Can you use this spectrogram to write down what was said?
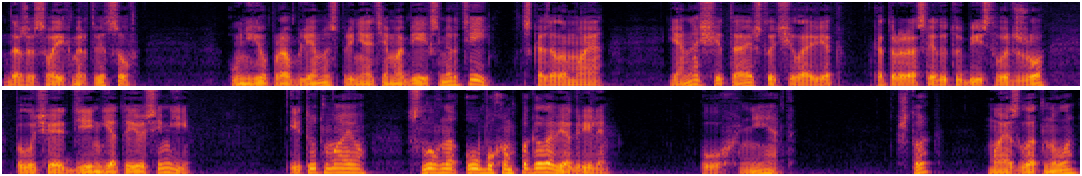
даже своих мертвецов. «У нее проблемы с принятием обеих смертей», — сказала Майя. «И она считает, что человек, который расследует убийство Джо, получает деньги от ее семьи». И тут Майю словно обухом по голове огрели. «Ох, нет!» «Что?» — Майя сглотнула.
